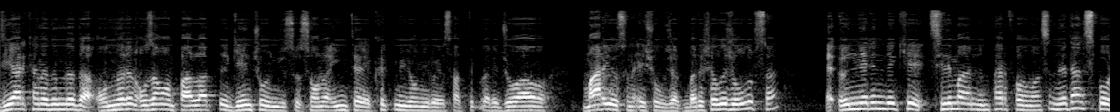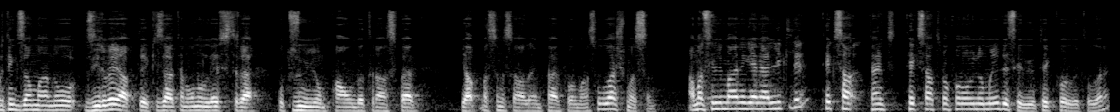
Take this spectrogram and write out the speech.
Diğer kanadında da onların o zaman parlattığı genç oyuncusu sonra Inter'e 40 milyon euroya sattıkları Joao Mario'suna eş olacak Barış Alıcı olursa e, önlerindeki Slimani'nin performansı neden Sporting zamanı o zirve yaptığı ki zaten onun Leicester'a 30 milyon pound'a transfer yapmasını sağlayan performansa ulaşmasın. Ama Slimani genellikle tek, tek, tek santrafor oynamayı da seviyor tek forvet olarak.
